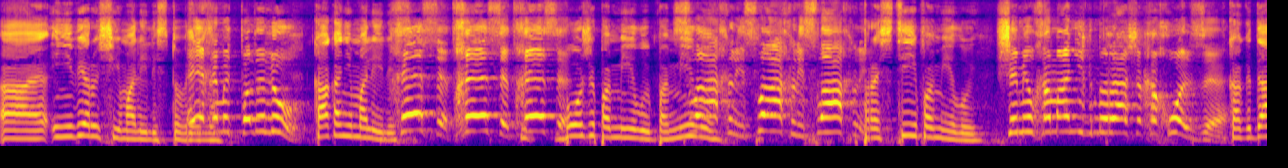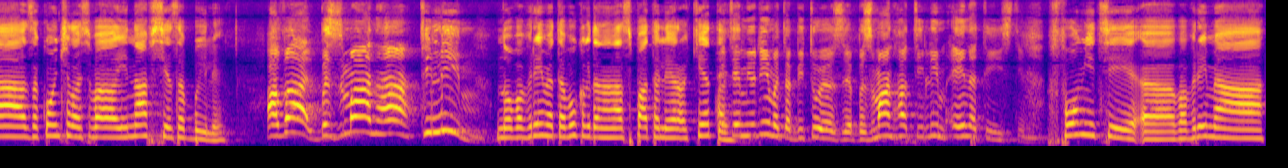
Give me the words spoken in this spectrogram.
А, и неверующие молились в то время. Как они молились? Боже, помилуй, помилуй. Прости и помилуй. Когда закончилась война, все забыли. אבל בזמן הטילים, Но во время того, когда на нас падали ракеты, אתם יודעים את הביטוי הזה, בזמן הטילים אין אתאיסטים. вспомните, э, во время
